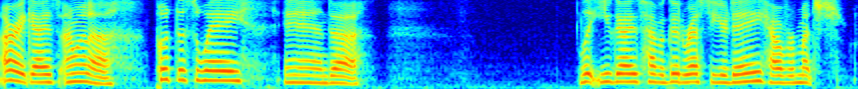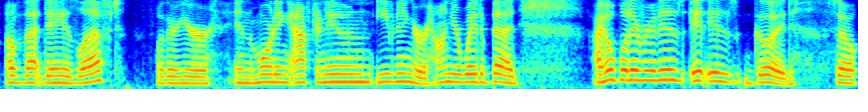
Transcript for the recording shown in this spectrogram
All right, guys, I'm going to put this away and uh, let you guys have a good rest of your day, however much of that day is left whether you're in the morning, afternoon, evening, or on your way to bed. I hope whatever it is, it is good. So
